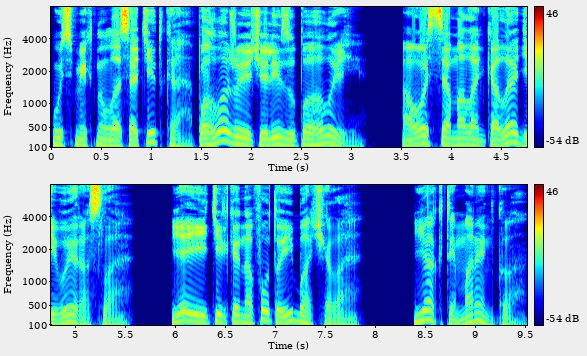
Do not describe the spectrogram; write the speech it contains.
усміхнулася тітка, поглажуючи лізу по голові. А ось ця маленька леді виросла. Я її тільки на фото і бачила. Як ти, Маринко?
